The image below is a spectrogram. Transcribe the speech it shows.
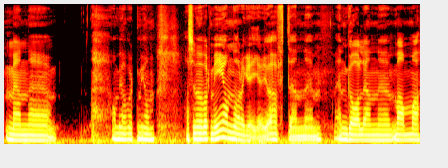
men eh, om jag har varit med om Alltså jag har varit med om några grejer. Jag har haft en, en galen eh, mamma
